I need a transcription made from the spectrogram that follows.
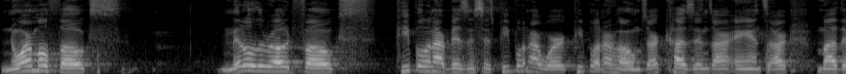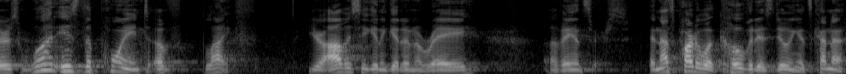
normal folks, middle of the road folks, people in our businesses, people in our work, people in our homes, our cousins, our aunts, our mothers, what is the point of life? You're obviously going to get an array of answers. And that's part of what COVID is doing. It's kind of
